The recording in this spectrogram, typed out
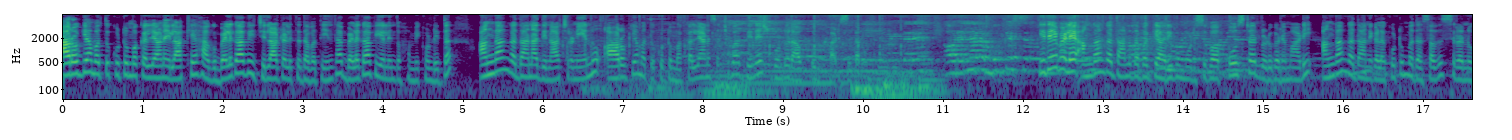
ಆರೋಗ್ಯ ಮತ್ತು ಕುಟುಂಬ ಕಲ್ಯಾಣ ಇಲಾಖೆ ಹಾಗೂ ಬೆಳಗಾವಿ ಜಿಲ್ಲಾಡಳಿತದ ವತಿಯಿಂದ ಬೆಳಗಾವಿಯಲ್ಲಿಂದು ಹಮ್ಮಿಕೊಂಡಿದ್ದ ಅಂಗಾಂಗ ದಾನ ದಿನಾಚರಣೆಯನ್ನು ಆರೋಗ್ಯ ಮತ್ತು ಕುಟುಂಬ ಕಲ್ಯಾಣ ಸಚಿವ ದಿನೇಶ್ ಗುಂಡೂರಾವ್ ಉದ್ಘಾಟಿಸಿದರು. ಇದೇ ವೇಳೆ ಅಂಗಾಂಗ ದಾನದ ಬಗ್ಗೆ ಅರಿವು ಮೂಡಿಸುವ ಪೋಸ್ಟರ್ ಬಿಡುಗಡೆ ಮಾಡಿ ಅಂಗಾಂಗ ದಾನಿಗಳ ಕುಟುಂಬದ ಸದಸ್ಯರನ್ನು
